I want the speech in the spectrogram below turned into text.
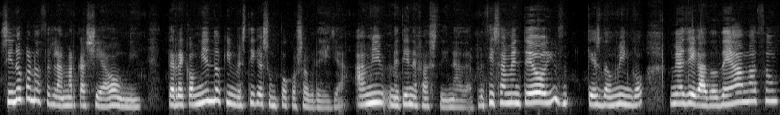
Si no conoces la marca Xiaomi, te recomiendo que investigues un poco sobre ella. A mí me tiene fascinada. Precisamente hoy, que es domingo, me ha llegado de Amazon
